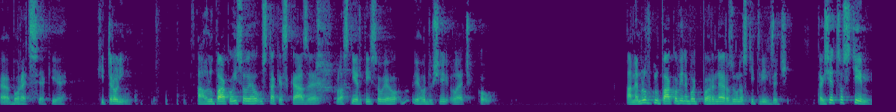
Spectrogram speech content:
eh, borec, jaký je chytrolín. A hlupákovi jsou jeho ústa ke zkáze, vlastní rty jsou jeho, jeho duši léčkou. A nemluv k hlupákovi, neboť pohrné rozumnosti tvých řečí. Takže co s tím?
